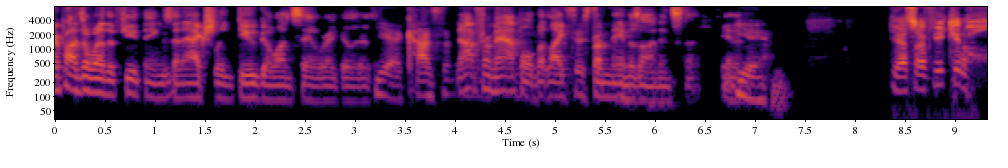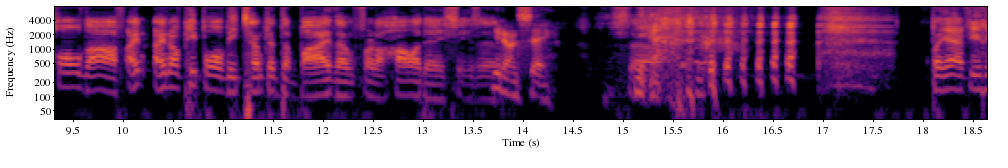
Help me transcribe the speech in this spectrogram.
AirPods are one of the few things that actually do go on sale regularly. Yeah, constant. Not from Apple, but like from Amazon and stuff. Yeah. Yeah. Yeah, so if you can hold off, I, I know people will be tempted to buy them for the holiday season. You don't say. So. Yeah. but yeah, if you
